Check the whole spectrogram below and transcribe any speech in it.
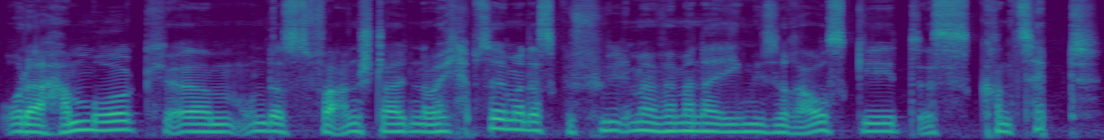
oder Hamburg ähm, und das veranstalten. Aber ich habe so immer das Gefühl, immer wenn man da irgendwie so rausgeht, das Konzept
